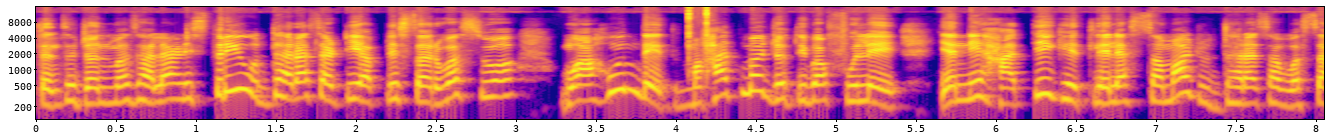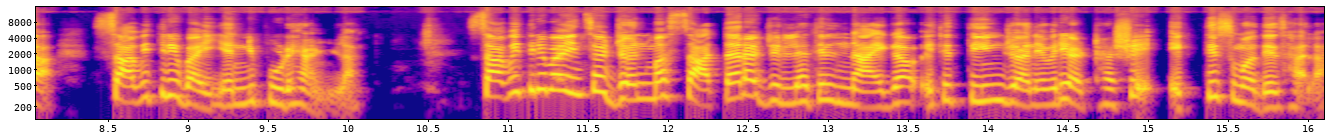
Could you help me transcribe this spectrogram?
त्यांचा जन्म झाला आणि स्त्री उद्धारासाठी आपले सर्वस्व वाहून देत महात्मा ज्योतिबा फुले यांनी हाती घेतलेल्या समाज उद्धाराचा वसा सावित्रीबाई यांनी पुढे आणला. सावित्रीबाईंचा जन्म सातारा जिल्ह्यातील नायगाव येथे तीन जानेवारी अठराशे एकतीसमध्ये झाला.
